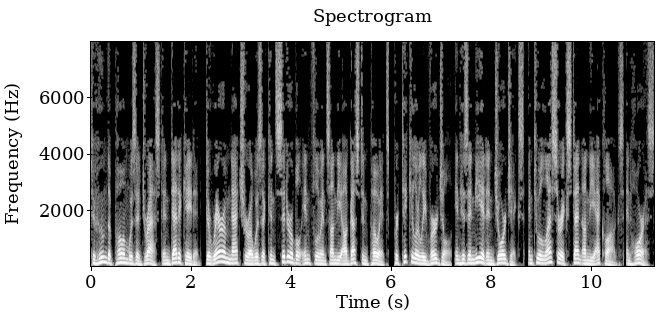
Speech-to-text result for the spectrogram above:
to whom the poem was addressed and dedicated. De Rerum Natura was a considerable influence on the Augustan poets, particularly Virgil in his Aeneid and Georgics, and to a lesser extent on the Eclogues and Horace.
